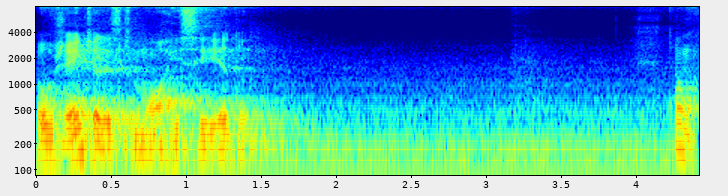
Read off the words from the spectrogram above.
Ou gente, às vezes, que morre cedo. Então,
